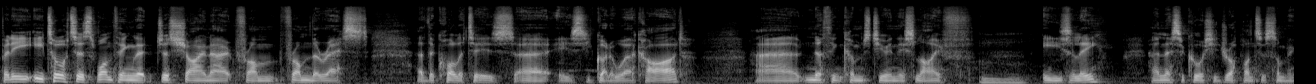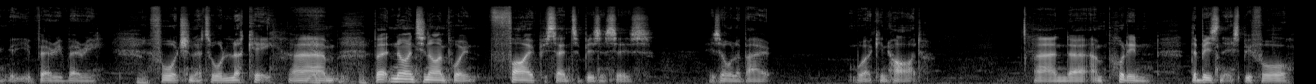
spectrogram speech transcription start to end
but he, he taught us one thing that just shine out from from the rest of the qualities uh, is you've got to work hard. Uh, nothing comes to you in this life mm. easily unless of course you drop onto something that you're very very yeah. fortunate or lucky um, yeah. but 99.5% of businesses is all about working hard and uh, and putting the business before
